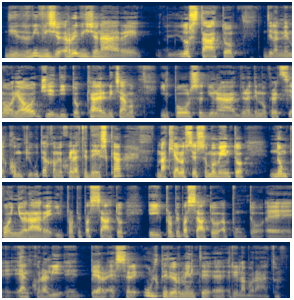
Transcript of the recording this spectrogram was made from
di rivisio- revisionare lo Stato della memoria oggi e di toccare diciamo, il polso di una, di una democrazia compiuta come quella tedesca, ma che allo stesso momento non può ignorare il proprio passato e il proprio passato appunto eh, è ancora lì eh, per essere ulteriormente eh, rielaborato.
